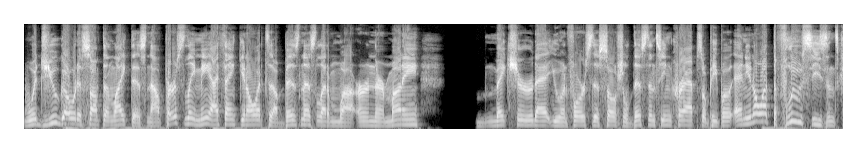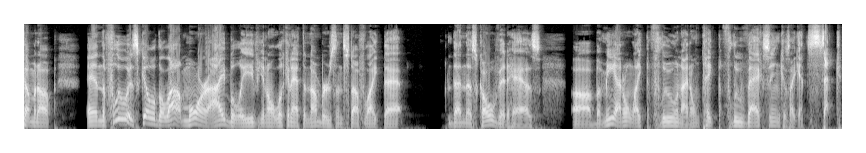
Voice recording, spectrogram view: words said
would you go to something like this? Now, personally, me, I think you know it's a business. Let them uh, earn their money. Make sure that you enforce this social distancing crap so people. And you know what? The flu season's coming up. And the flu has killed a lot more, I believe, you know, looking at the numbers and stuff like that, than this COVID has. Uh, but me, I don't like the flu, and I don't take the flu vaccine because I get sick.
